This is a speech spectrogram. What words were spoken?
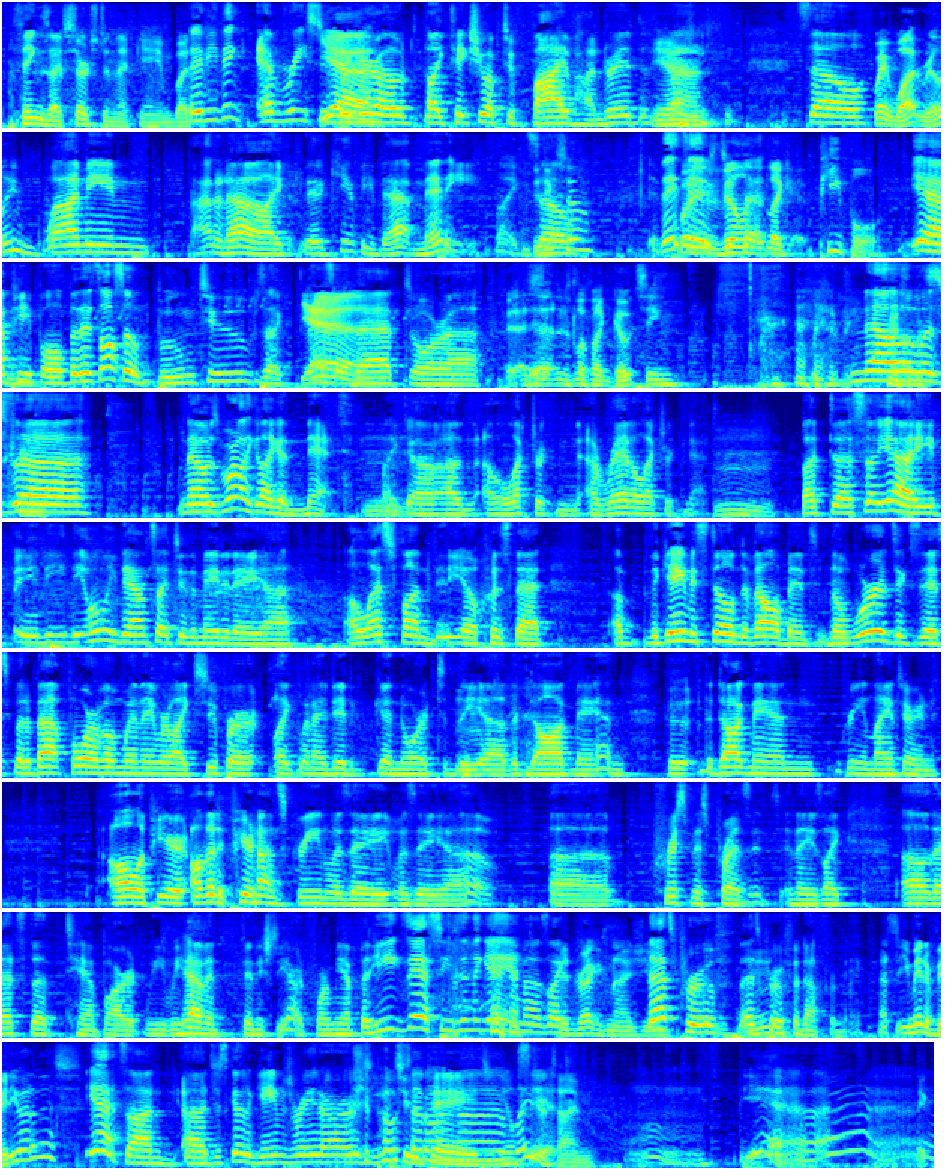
things I've searched in that game, but but if you think every Yeah. superhero like takes you up to five hundred, yeah. So Wait, what? Really? Well, I mean, I don't know, like there can't be that many. Like think so. so? If they say villain, 2000 like people. Yeah, people, but it's also boom tubes, like Yeah. that or uh, Does it just look like goatsy? no, it was uh, no, it was more like like a net, Mm. like uh, an electric, a red electric net. But uh, so yeah, he, he the the only downside to the made it a uh, a less fun video was that uh, the game is still in development. The Mm-hmm. words exist, but about four of them when they were like super, like when I did Gnort, the Mm-hmm. uh, the dog man, who the dog man Green Lantern, all appear. All that appeared on screen was a was a uh, uh, Christmas present, and then he's like. Oh, that's the temp art. We we haven't finished the art for him yet, but he exists. He's in the game. I was like, It recognize you. that's proof. That's Mhm. proof enough for me. That's you made a video out of this. Yeah, it's on. Uh, just go to Games You Radar's YouTube page, and uh, you'll see Laser it. Time. Mm. Yeah,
